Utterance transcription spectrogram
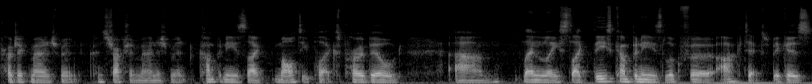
project management, construction management, companies like Multiplex, ProBuild, um, Lendlease. Like, these companies look for architects because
